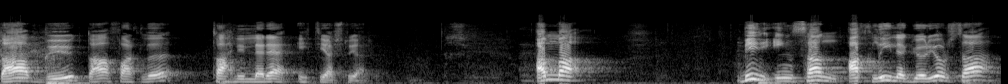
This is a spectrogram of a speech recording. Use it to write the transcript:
daha büyük, daha farklı tahlillere ihtiyaç duyar. Ama bir insan aklıyla görüyorsa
